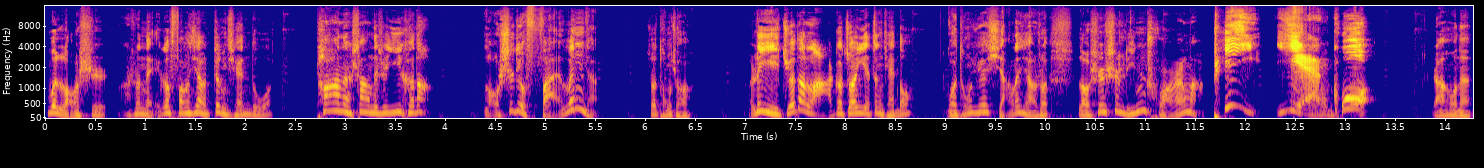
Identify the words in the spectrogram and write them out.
问老师啊说哪个方向挣钱多，他呢上的是医科大，老师就反问他说：“同学，你觉得哪个专业挣钱多？”我同学想了想说：“老师是临床嘛？屁，眼科。”然后呢，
